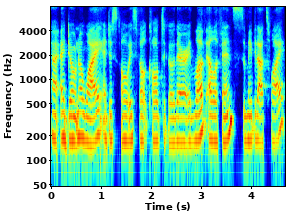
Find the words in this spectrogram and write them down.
I, I don't know why. I just always felt called to go there. I love elephants, so maybe that's why.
